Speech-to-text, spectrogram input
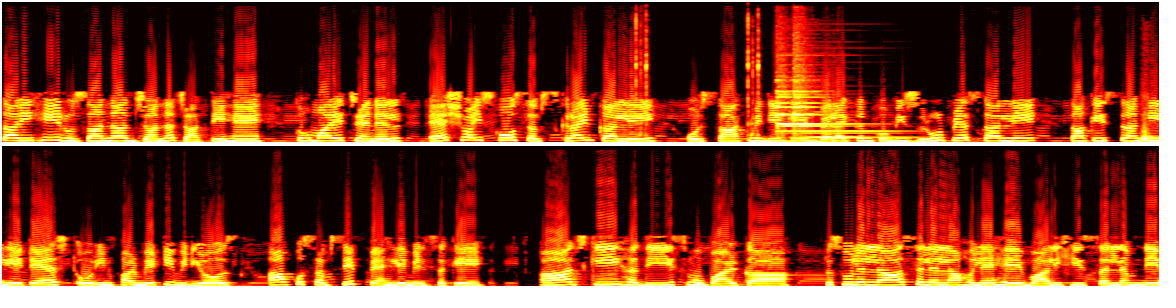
तारीखें रोज़ाना जानना चाहते हैं तो हमारे चैनल एश वाइस को सब्सक्राइब कर ले और साथ में दिए गए बेल आइकन को भी ज़रूर प्रेस कर ले ताकि इस तरह की लेटेस्ट और इंफॉर्मेटिव वीडियोस आपको सबसे पहले मिल सके। आज की हदीस मुबारक। रसूल अल्लाह सल्लल्लाहु अलैहि ने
